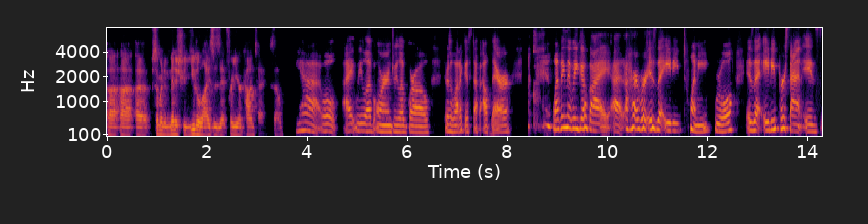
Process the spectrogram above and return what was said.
uh, uh, uh, someone in ministry, utilizes it for your content. So. Yeah, well, I we love Orange, we love Grow. There's a lot of good stuff out there. One thing that we go by at Harbor is the 80-20 rule is that 80% is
